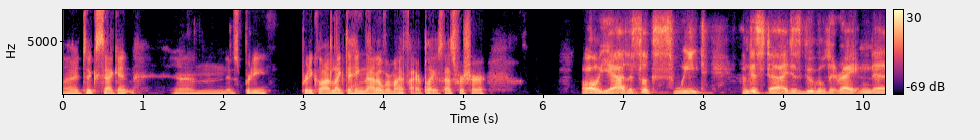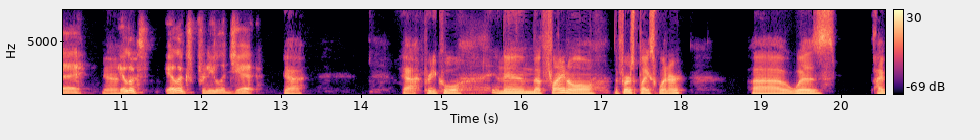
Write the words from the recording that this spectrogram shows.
uh, it took second, and it was pretty pretty cool. I'd like to hang that over my fireplace. That's for sure. Oh yeah, this looks sweet. I'm just uh, I just googled it right, and uh, yeah, it looks it looks pretty legit. Yeah, yeah, pretty cool. And then the final, the first place winner uh, was I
